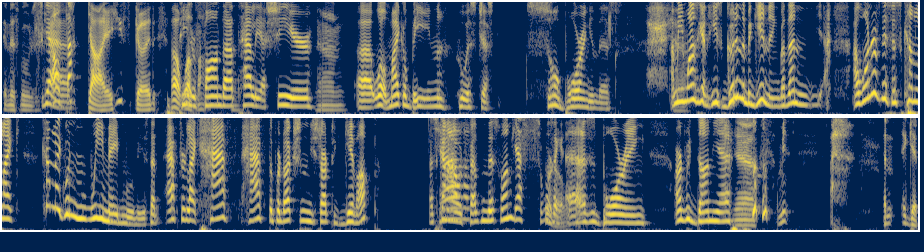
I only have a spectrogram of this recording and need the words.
in this movie. Yeah. Oh, that guy, he's good. Oh, Peter well, Fonda, Talia Shire, Um, uh, well, Michael Biehn, who is just so boring in this. I mean, once again, he's good in the beginning, but then yeah, I wonder if this is kind of like kind of like when we made movies that after like half half the production you start to give up. That's kind of how it felt in this one. yes, It sort was of. like, ah, this is boring. Aren't we done yet? yeah, I mean, and again,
